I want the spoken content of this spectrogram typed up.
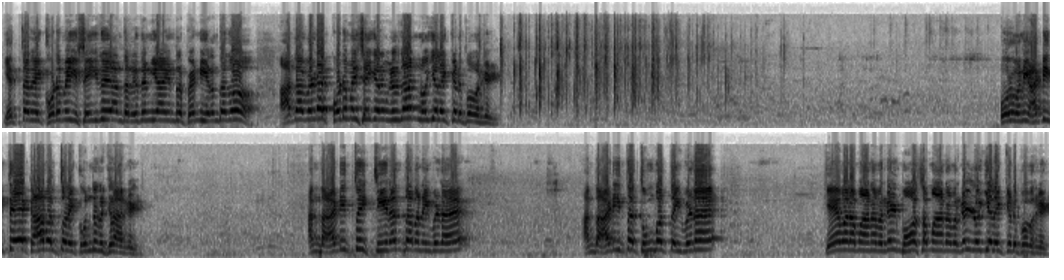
எத்தனை கொடுமை செய்து அந்த ரிதன்யா என்ற பெண் இறந்ததோ அதை விட கொடுமை செய்கிறவர்கள் தான் நொய்யலை கெடுப்பவர்கள். ஒருவனை அடித்தே காவல்துறை கொண்டிருக்கிறார்கள் அந்த அடித்து சிறந்தவனை விட அந்த அடித்த துன்பத்தை விட கேவலமானவர்கள் மோசமானவர்கள் நொய்யலை கெடுப்பவர்கள்.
